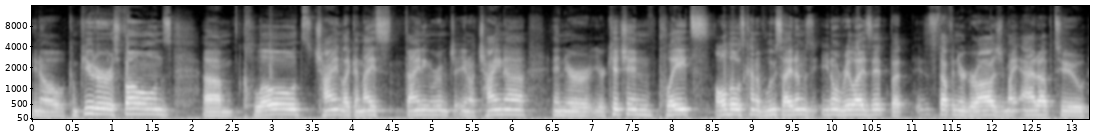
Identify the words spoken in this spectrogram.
you know, computers, phones, um, clothes, china, like a nice dining room, you know, china in your, your kitchen, plates, all those kind of loose items. You don't realize it, but stuff in your garage might add up to,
